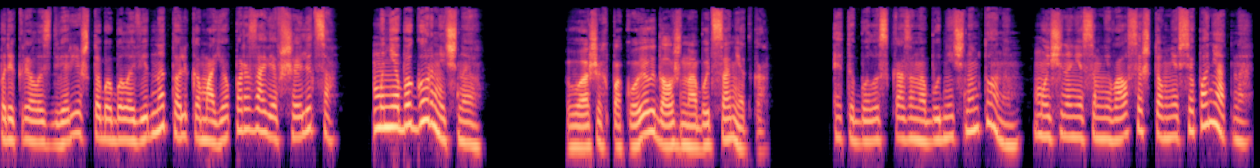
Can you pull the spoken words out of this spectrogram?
Прикрылась дверью, чтобы было видно только мое порозовевшее лицо. «Мне бы горничную». «В ваших покоях должна быть санетка». Это было сказано будничным тоном. Мужчина не сомневался, что мне все понятно,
